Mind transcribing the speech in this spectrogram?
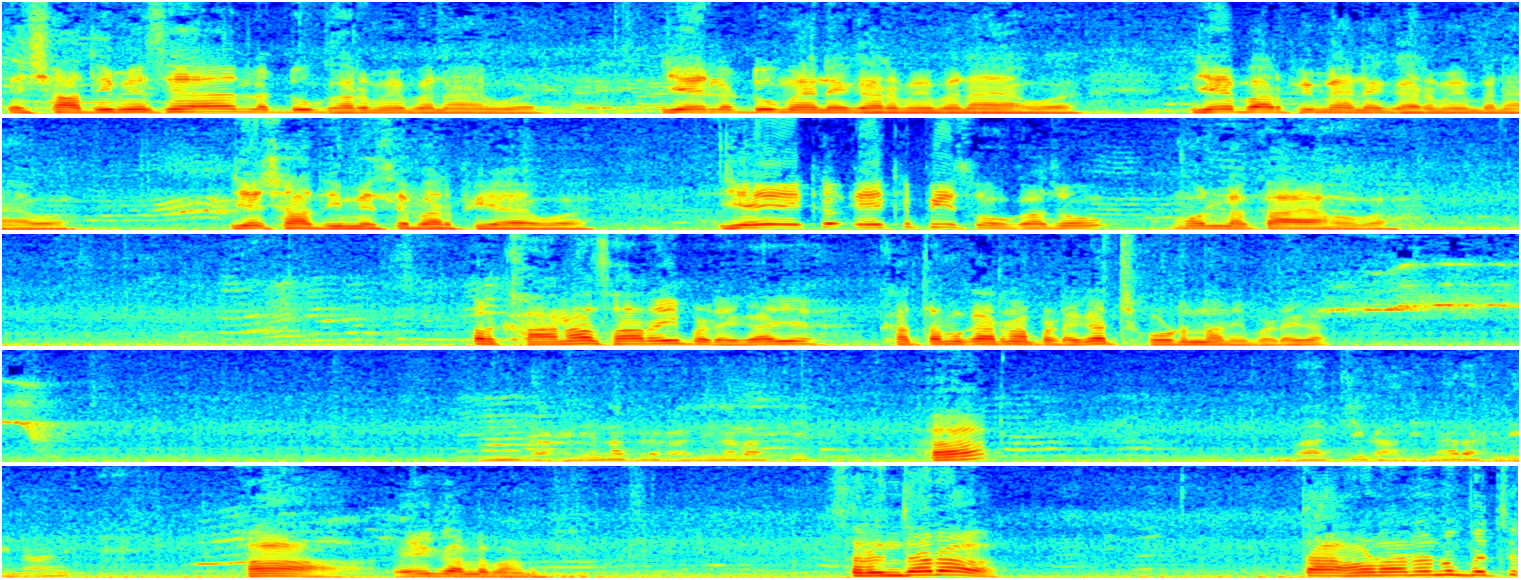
ये शादी में से आया लड्डू घर में बनाए हुए ये लड्डू मैंने घर में बनाया हुआ है ये बर्फी मैंने घर में बनाया हुआ है ये शादी में से बर्फी आया हुआ है ये एक एक पीस होगा जो मूल्य का आया होगा पर खाना सारा ही पड़ेगा ये ख़त्म करना पड़ेगा छोड़ना नहीं पड़ेगा ਇਹਨੂੰ ਰੱਖ ਲੈਣਾ ਫਿਰ ਖਾ ਲੈਣਾ ਬਾਅਦ ਚ हाँ ਬਾਅਦ ਚ ਖਾ ਲੈਣਾ ਰੱਖ ਲੈਣਾ ਹਾਂ ਇਹ ਗੱਲ ਬਣਦੀ ਹੈ ਸਰਿੰਦਰ ਤਾਂ ਹੁਣ ਇਹਨਾਂ ਨੂੰ ਵਿੱਚ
